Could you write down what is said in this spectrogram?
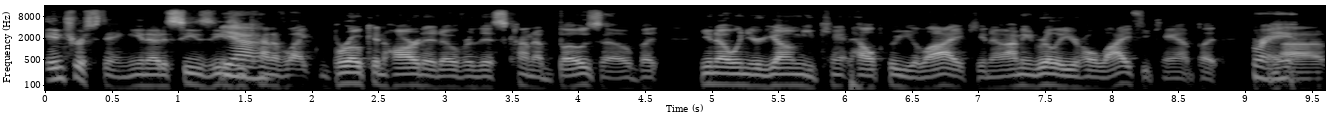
interesting you know to see Zizi Yeah. kind of like brokenhearted over this kind of bozo but you know when you're young you can't help who you like you know i mean really your whole life you can't but Right. uh,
